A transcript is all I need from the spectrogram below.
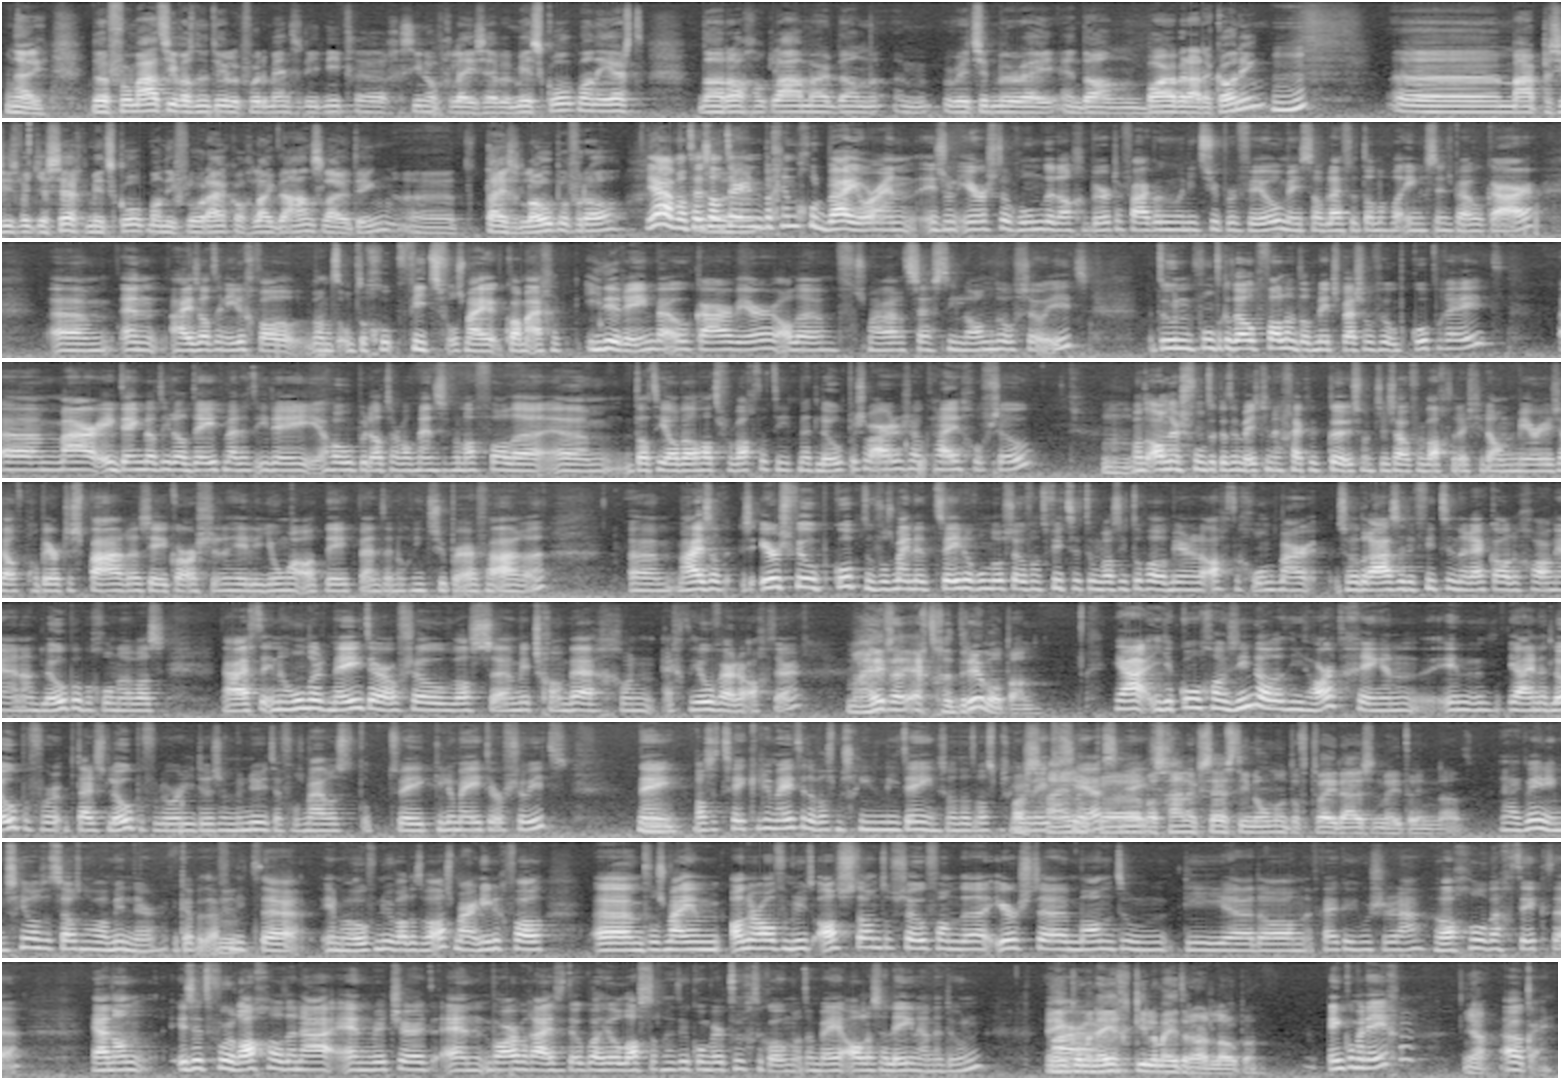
Nee, de formatie was natuurlijk voor de mensen die het niet uh, gezien of gelezen hebben... Miss Kolkman eerst, dan Rachel Klamer, dan um, Richard Murray en dan Barbara de Koning. Mm -hmm. Uh, maar precies wat je zegt, Mits Kolkman die verloor eigenlijk al gelijk de aansluiting. Uh, tijdens het lopen vooral. Ja, want hij zat er in het begin goed bij hoor. En in zo'n eerste ronde dan gebeurt er vaak ook nog niet superveel. Meestal blijft het dan nog wel enigszins bij elkaar. Um, en hij zat in ieder geval, want op de groep fiets volgens mij kwam eigenlijk iedereen bij elkaar weer. Alle, volgens mij waren het 16 landen of zoiets. En toen vond ik het wel opvallend dat Mitch best wel veel op kop reed. Um, maar ik denk dat hij dat deed met het idee hopen dat er wat mensen vanaf vallen. Um, dat hij al wel had verwacht dat hij het met lopen zwaarder zou krijgen of zo. Mhm. Want anders vond ik het een beetje een gekke keus. Want je zou verwachten dat je dan meer jezelf probeert te sparen. Zeker als je een hele jonge atleet bent en nog niet super ervaren. Um, maar hij zat eerst veel op kop. Toen volgens mij in de tweede ronde of zo van het fietsen... toen was hij toch wel wat meer naar de achtergrond. Maar zodra ze de fiets in de rek hadden gehangen en aan het lopen begonnen... was nou, echt in 100 meter of zo was uh, Mitch gewoon weg. Gewoon echt heel ver erachter. Maar heeft hij echt gedribbeld dan? Ja, je kon gewoon zien dat het niet hard ging. En in, ja, in het lopen voor, tijdens het lopen verloor hij dus een minuut. En volgens mij was het op twee kilometer of zoiets. Nee, hmm. was het twee kilometer? Dat was misschien niet eens, want dat was misschien de waarschijnlijk, WTCS uh, waarschijnlijk 1600 of 2000 meter inderdaad. Ja, ik weet niet. Misschien was het zelfs nog wel minder. Ik heb het even Hmm. niet uh, in mijn hoofd nu wat het was. Maar in ieder geval, um, volgens mij een anderhalve minuut afstand of zo van de eerste man toen die uh, dan, even kijken hoe ze daarna, Rachel wegtikte. Ja, en dan is het voor Rachel daarna en Richard en Barbara is het ook wel heel lastig natuurlijk om weer terug te komen. Want dan ben je alles alleen aan het doen. 1,9 kilometer hardlopen. 1,9? Ja. Oké. Okay.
